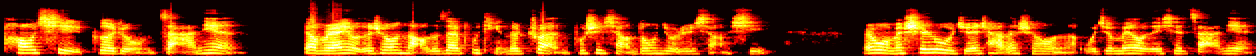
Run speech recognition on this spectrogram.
抛弃各种杂念，要不然有的时候脑子在不停的转，不是想东就是想西。而我们深入觉察的时候呢，我就没有那些杂念。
